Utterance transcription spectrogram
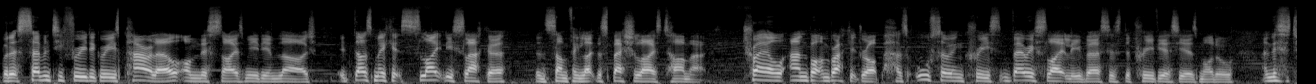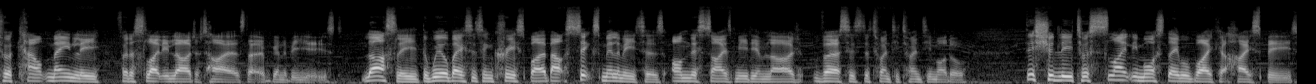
but at 73 degrees parallel on this size medium large, it does make it slightly slacker than something like the Specialized Tarmac. Trail and bottom bracket drop has also increased very slightly versus the previous year's model, and this is to account mainly for the slightly larger tyres that are going to be used. Lastly, the wheelbase has increased by about 6mm on this size medium large versus the 2020 model. This should lead to a slightly more stable bike at high speed.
